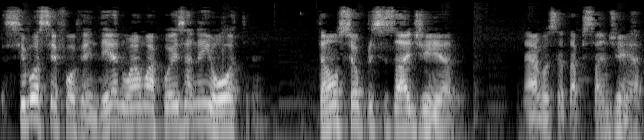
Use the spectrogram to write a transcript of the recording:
se você for vender, não é uma coisa nem outra. Então, se eu precisar de dinheiro, né, você está precisando de dinheiro,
